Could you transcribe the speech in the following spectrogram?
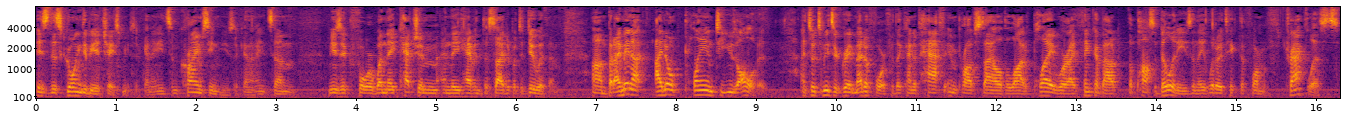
Is this going to be a chase music? And I need some crime scene music, and I need some music for when they catch him and they haven't decided what to do with him. Um, but I may not. I don't plan to use all of it. And so to me, it's a great metaphor for the kind of half improv style of a lot of play, where I think about the possibilities, and they literally take the form of track lists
